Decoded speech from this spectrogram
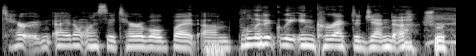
ter- I don't want to say terrible, but um, politically incorrect agenda. Sure.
